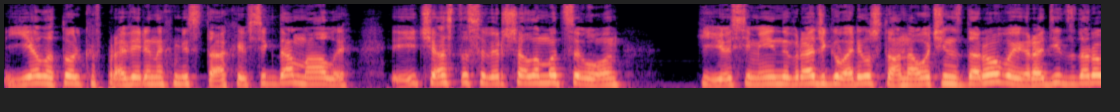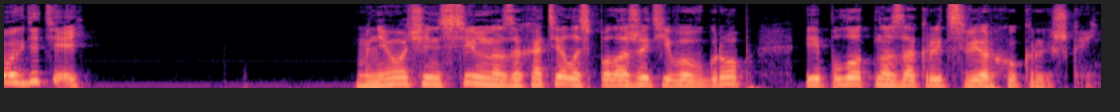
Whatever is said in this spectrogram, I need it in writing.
Ела только в проверенных местах и всегда мало, и часто совершала мацион. Ее семейный врач говорил, что она очень здоровая и родит здоровых детей». Мне очень сильно захотелось положить его в гроб и плотно закрыть сверху крышкой.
